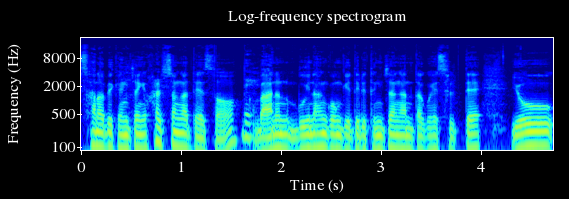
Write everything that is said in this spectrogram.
산업이 굉장히 활성화돼서 네. 많은 무인 항공기들이 등장한다고 했을 때 요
